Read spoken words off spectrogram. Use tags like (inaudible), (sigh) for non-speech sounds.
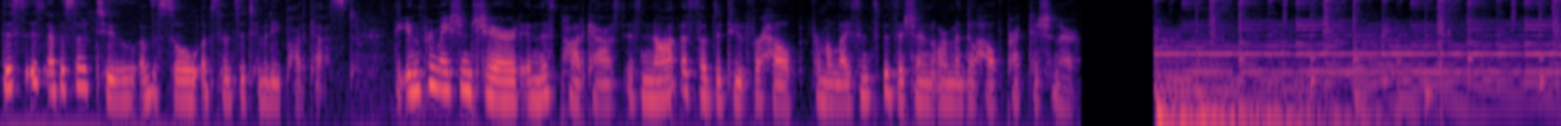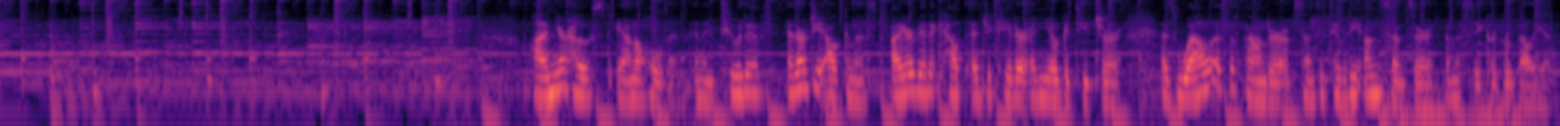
This is episode two of the Soul of Sensitivity podcast. The information shared in this podcast is not a substitute for help from a licensed physician or mental health practitioner. I'm your host, Anna Holden, an intuitive, energy alchemist, Ayurvedic health educator, and yoga teacher, as well as the founder of Sensitivity Uncensored and the Sacred Rebellion.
